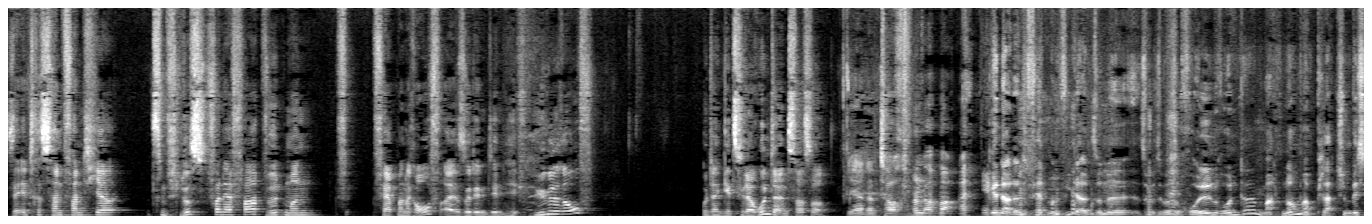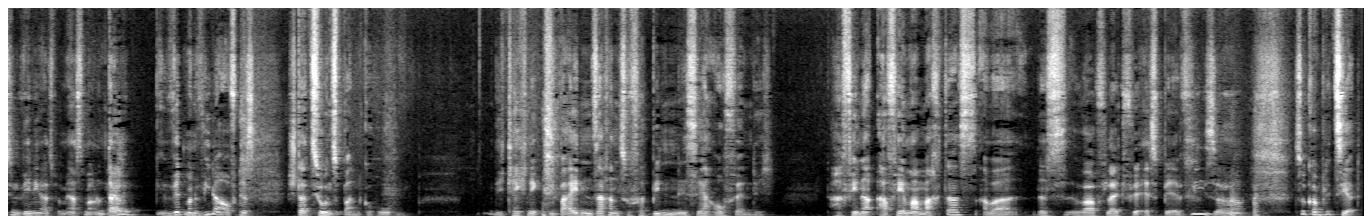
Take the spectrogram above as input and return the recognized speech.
Sehr interessant fand ich ja, zum Schluss von der Fahrt wird man, fährt man rauf, also den, den Hügel rauf. Und dann geht's wieder runter ins Wasser. Ja, dann taucht man nochmal ein. Genau, dann fährt man wieder so eine so, so Rollen runter, macht nochmal Platsch, ein bisschen weniger als beim ersten Mal und dann wird man wieder auf das Stationsband gehoben. Die Technik, die beiden Sachen zu verbinden, ist sehr aufwendig. Hafena- Hafema macht das, aber das war vielleicht für SBF Visa zu kompliziert.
